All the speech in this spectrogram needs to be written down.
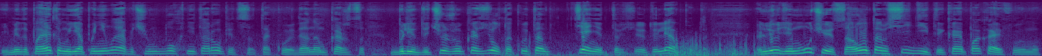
Именно поэтому я понимаю, почему Бог не торопится такой. Да, нам кажется, блин, да что же он козел такой там тянет-то всю эту ляпку-то. Люди мучаются, а он там сидит и по кайфу ему.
